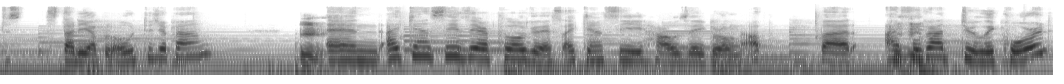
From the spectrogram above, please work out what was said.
just study abroad to Japan. Mm. And I can see their progress. I can see how they grown up. But I Mhm. forgot to record.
